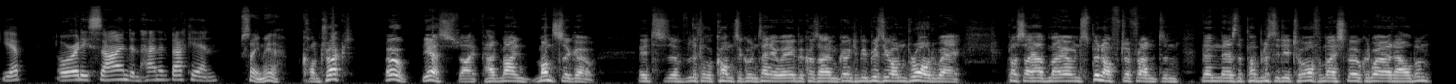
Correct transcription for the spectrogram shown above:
Yep, already signed and handed back in. Same here. Contract? Oh, yes, I've had mine months ago. It's of little consequence anyway, because I'm going to be busy on Broadway. Plus, I have my own spin off to front, and then there's the publicity tour for my spoken word album.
